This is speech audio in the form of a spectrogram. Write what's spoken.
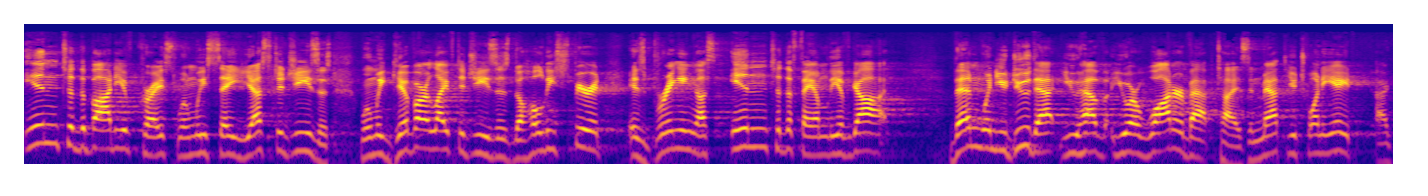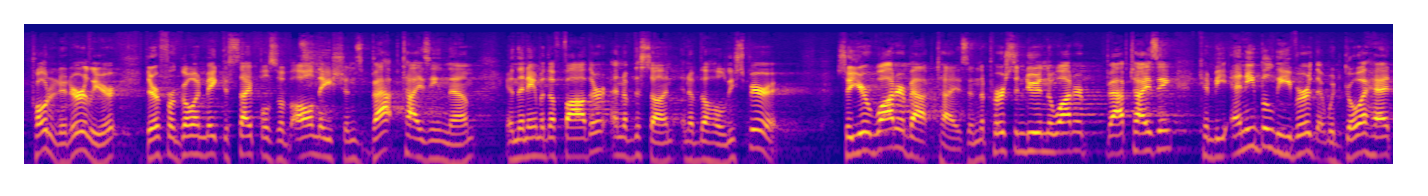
into the body of Christ when we say yes to Jesus. When we give our life to Jesus, the Holy Spirit is bringing us into the family of God. Then when you do that, you have you are water baptized. In Matthew 28, I quoted it earlier, therefore go and make disciples of all nations, baptizing them in the name of the Father and of the Son and of the Holy Spirit. So you're water baptized, and the person doing the water baptizing can be any believer that would go ahead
